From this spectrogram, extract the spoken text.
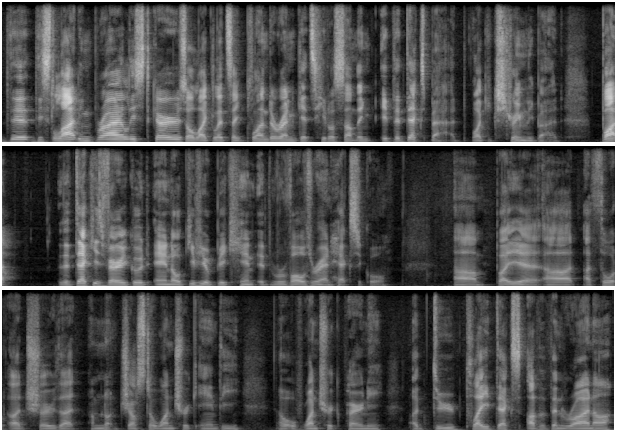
the this lightning briar list goes or like let's say plunder run gets hit or something it, the deck's bad like extremely bad but the deck is very good and i'll give you a big hint it revolves around hexagore um, but yeah uh, i thought i'd show that i'm not just a one trick andy or one trick pony I do play decks other than Rhinar.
